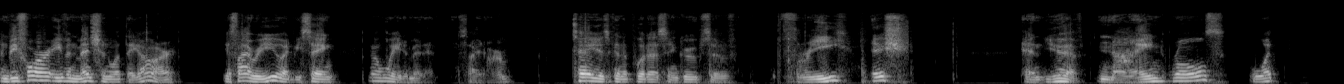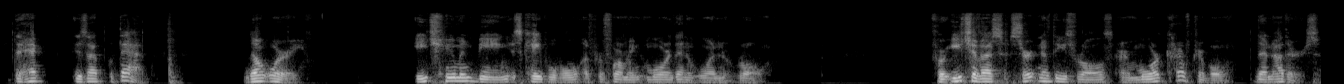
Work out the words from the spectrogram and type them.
And before I even mention what they are, if I were you, I'd be saying, no, wait a minute, sidearm. Tay is going to put us in groups of three-ish, and you have nine roles. What the heck is up with that? Don't worry. Each human being is capable of performing more than one role. For each of us, certain of these roles are more comfortable than others,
